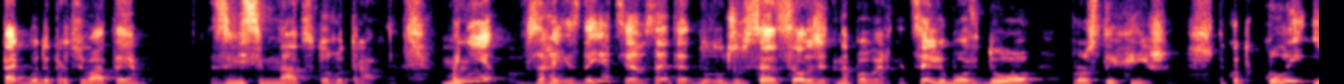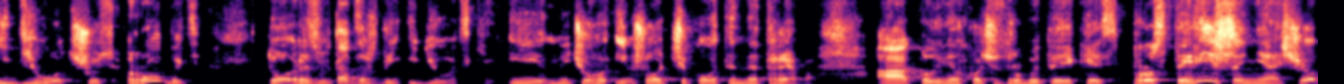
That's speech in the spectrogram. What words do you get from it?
Так буде працювати з 18 травня. Мені взагалі здається, знаєте, ну тут же все, все лежить на поверхні. Це любов до простих рішень. Так, от, коли ідіот щось робить, то результат завжди ідіотський, і нічого іншого очікувати не треба. А коли він хоче зробити якесь просте рішення, щоб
